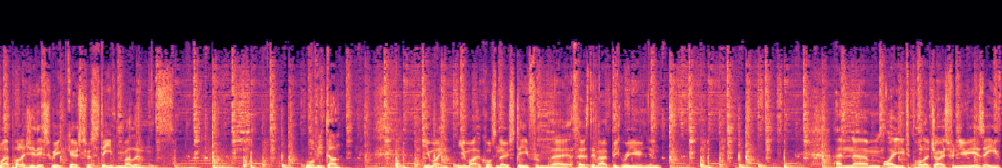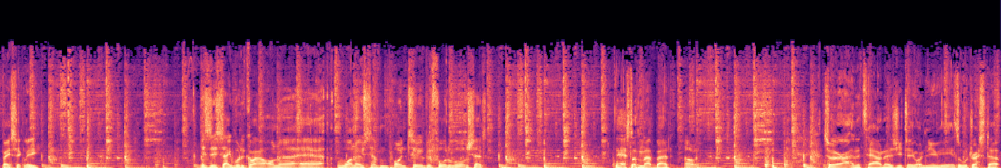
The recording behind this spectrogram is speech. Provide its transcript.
My apology this week goes to Steve Mullins. What have you done? You might you might of course know Steve from the Thursday night big reunion. And um, I need to apologise for New Year's Eve, basically. Is this able to go out on uh, air 107.2 before the watershed? Yeah, it's nothing that bad. Oh. So we're out in the town as you do on New Year's, all dressed up.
